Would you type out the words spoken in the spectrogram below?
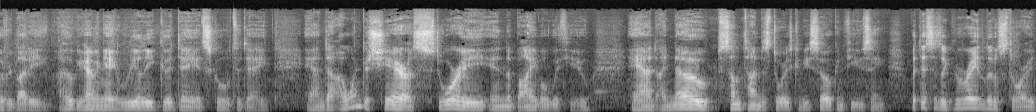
everybody. I hope you're having a really good day at school today. And uh, I wanted to share a story in the Bible with you. And I know sometimes the stories can be so confusing, but this is a great little story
